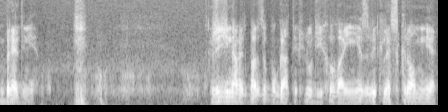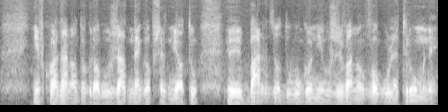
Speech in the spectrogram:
Brednie. Żydzi nawet bardzo bogatych ludzi chowali niezwykle skromnie, nie wkładano do grobu żadnego przedmiotu, Y, bardzo długo nie używano w ogóle trumny.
